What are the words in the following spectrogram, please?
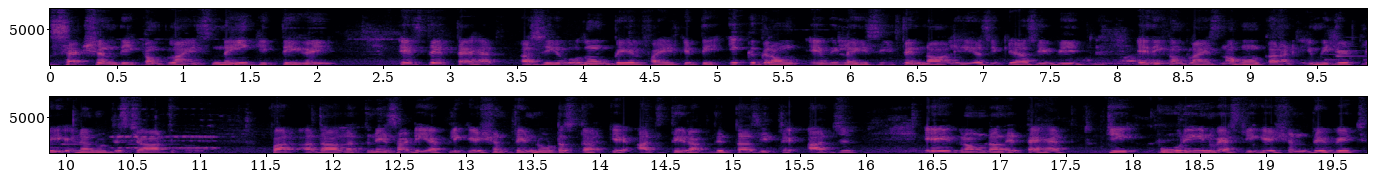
ਸੈਕਸ਼ਨ ਦੀ ਕੰਪਲਾਈਂਸ ਨਹੀਂ ਕੀਤੀ ਗਈ, ਇਸ ਦੇ ਤਹਿਤ ਅਸੀਂ ਉਦੋਂ ਬੇਲ ਫਾਈਲ ਕੀਤੀ, ਇੱਕ ਗਰਾਊਂਡ ਇਹ ਵੀ ਲਈ ਸੀ ਤੇ ਨਾਲ ਹੀ ਅਸੀਂ ਕਿਹਾ ਸੀ ਵੀ ਇਹਦੀ ਕੰਪਲਾਈਂਸ ਨਾ ਹੋਣ ਕਾਰਨ ਇਮੀਡੀਏਟਲੀ ਇਹਨਾਂ ਨੂੰ ਡਿਸਚਾਰਜ ਕਰੋ। ਪਰ ਅਦਾਲਤ ਨੇ ਸਾਡੀ ਐਪਲੀਕੇਸ਼ਨ ਤੇ ਨੋਟਿਸ ਕਰਕੇ ਅੱਜ ਤੇ ਰੱਖ ਦਿੱਤਾ ਸੀ ਤੇ ਅੱਜ ਇਹ ਗਰਾਊਂਡਾਂ ਦੇ ਤਹਿਤ ਕਿ ਪੂਰੀ ਇਨਵੈਸਟੀਗੇਸ਼ਨ ਦੇ ਵਿੱਚ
